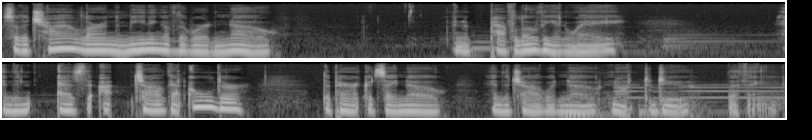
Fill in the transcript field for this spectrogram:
So the child learned the meaning of the word no in a Pavlovian way. And then as the uh, child got older, the parent could say no, and the child would know not to do the thing.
